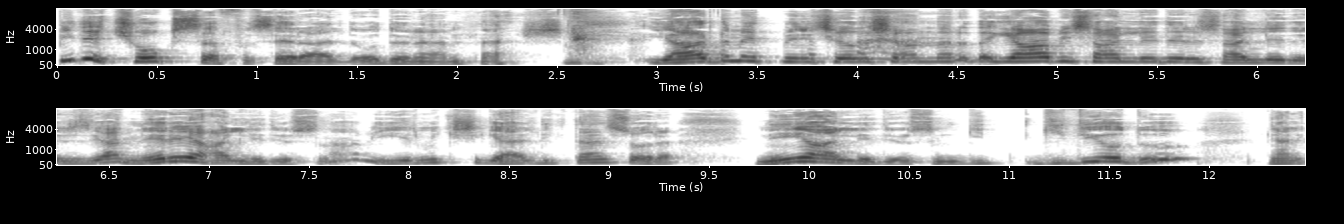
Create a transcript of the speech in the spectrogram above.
Bir de çok safız herhalde o dönemler. Yardım etmeye çalışanlara da ya biz hallederiz hallederiz. Ya nereye hallediyorsun abi? 20 kişi geldikten sonra neyi hallediyorsun? Gidiyordu. Yani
